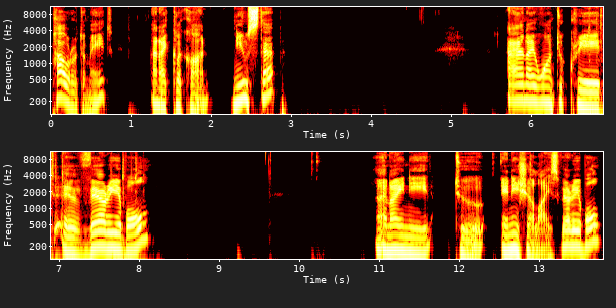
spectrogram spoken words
Power Automate and I click on New Step and I want to create a variable and I need to initialize variable.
